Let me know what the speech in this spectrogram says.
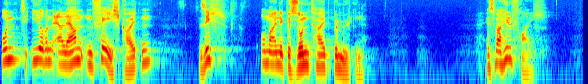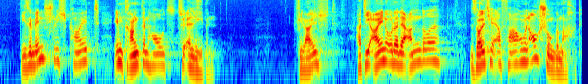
und ihren erlernten Fähigkeiten sich um eine Gesundheit bemühten. Es war hilfreich, diese Menschlichkeit im Krankenhaus zu erleben. Vielleicht hat die eine oder der andere solche Erfahrungen auch schon gemacht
